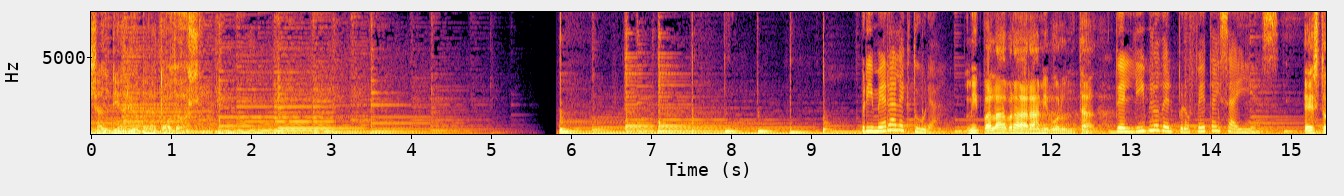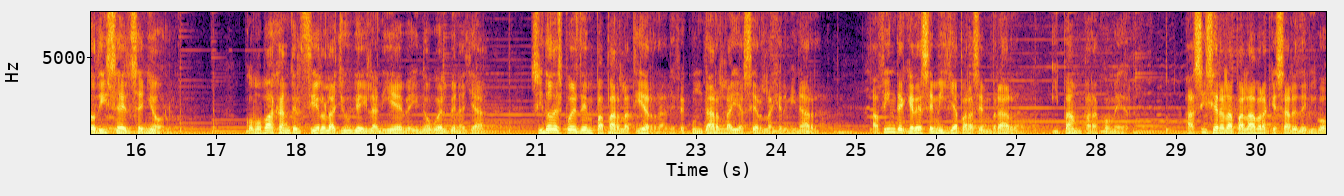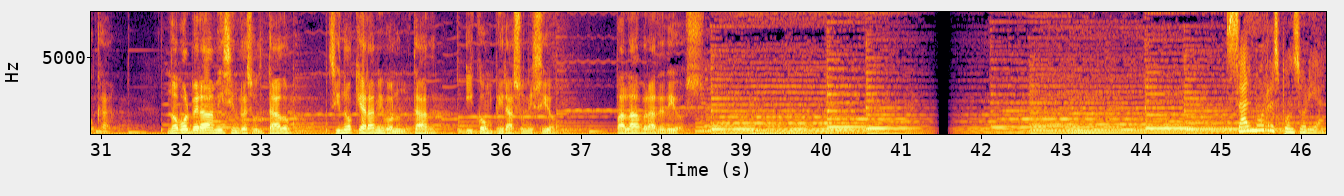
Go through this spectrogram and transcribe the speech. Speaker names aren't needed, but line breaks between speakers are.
Misal Diario para Todos.
Primera lectura.
Mi palabra hará mi voluntad.
Del libro del profeta Isaías.
Esto dice el Señor. Como bajan del cielo la lluvia y la nieve y no vuelven allá, sino después de empapar la tierra, de fecundarla y hacerla germinar, a fin de que dé semilla para sembrar y pan para comer. Así será la palabra que sale de mi boca. No volverá a mí sin resultado, sino que hará mi voluntad y cumplirá su misión. Palabra de Dios.
Salmo responsorial.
